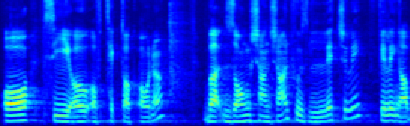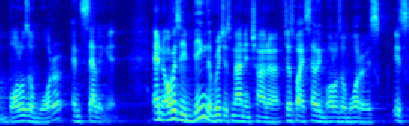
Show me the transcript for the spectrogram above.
or CEO of TikTok owner, but Zhong Shanshan, who's literally filling up bottles of water and selling it. And obviously, being the richest man in China just by selling bottles of water is, is,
